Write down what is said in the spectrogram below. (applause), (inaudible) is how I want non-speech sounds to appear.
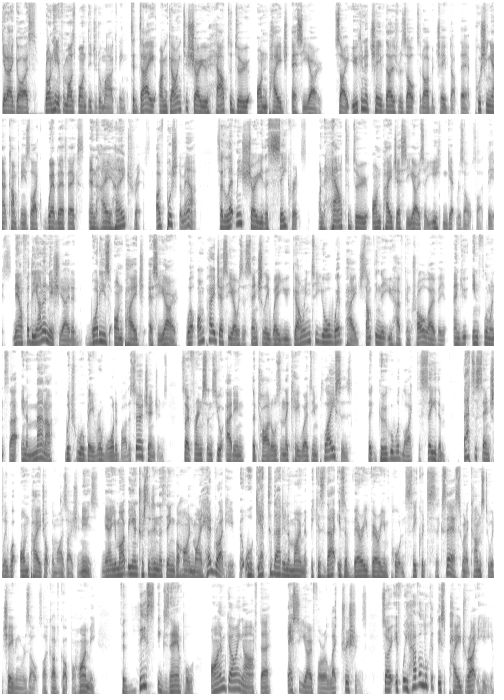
G'day guys, Ron here from Osborne Digital Marketing. Today I'm going to show you how to do on-page SEO. So you can achieve those results that I've achieved up there, pushing out companies like WebFX and Ahrefs. I've pushed them out. So let me show you the secrets on how to do on page SEO so you can get results like this. Now, for the uninitiated, what is on page SEO? Well, on page SEO is essentially where you go into your web page, something that you have control over, and you influence that in a manner which will be rewarded by the search engines. So, for instance, you'll add in the titles and the keywords in places that Google would like to see them. That's essentially what on page optimization is. Now, you might be interested in the thing behind my head right here, but we'll get to that in a moment because that is a very, very important secret to success when it comes to achieving results like I've got behind me. For this example, I'm going after SEO for electricians. So if we have a look at this page right here,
